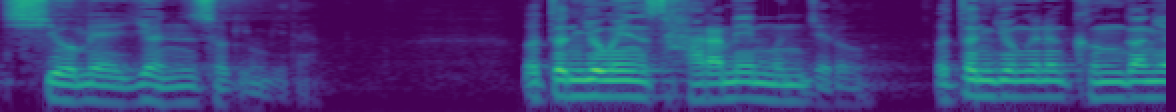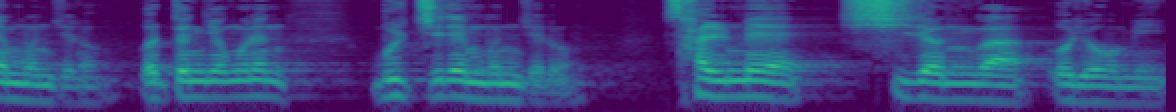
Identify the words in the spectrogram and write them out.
시험의 연속입니다. 어떤 경우에는 사람의 문제로, 어떤 경우에는 건강의 문제로, 어떤 경우는 물질의 문제로, 삶의 시련과 어려움이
